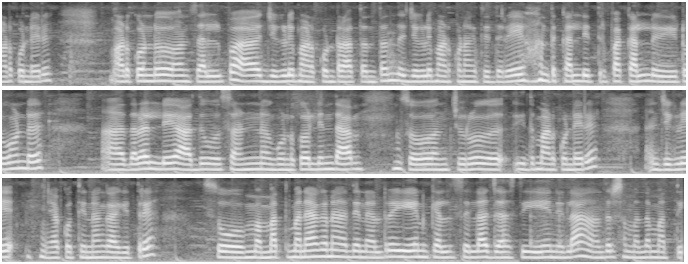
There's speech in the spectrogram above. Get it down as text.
ಮಾಡ್ಕೊಂಡೆ ರೀ. ಮಾಡಿಕೊಂಡು ಒಂದು ಸ್ವಲ್ಪ ಜಿಗಳಿ ಮಾಡ್ಕೊಂಡ್ರಾತಂತಂದು ಜಿಗಳಿ ಮಾಡ್ಕೊಳಕತ್ತಿದ್ದೆ ರೀ. ಒಂದು ಕಲ್ಲು ಇತ್ತರಿಪ್ಪ ಕಲ್ಲು ಇಟ್ಕೊಂಡು ಅದರಲ್ಲಿ ಅದು ಸಣ್ಣ ಗುಂಡ್ಕೋಲಿಂದ ಸೊ, ಒಂಚೂರು ಇದು ಮಾಡ್ಕೊಂಡೆ ರೀ. ಜಿಗಳಿ ಯಾಕೋ ತಿನ್ನಂಗಾಗಿತ್ತು ರೀ. ಸೊ ಮತ್ತು ಮನ್ಯಾಗನ ಅದೇನಲ್ರಿ, ಏನು ಕೆಲಸ ಇಲ್ಲ, ಜಾಸ್ತಿ ಏನಿಲ್ಲ, ಅದ್ರ ಸಂಬಂಧ ಮತ್ತು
